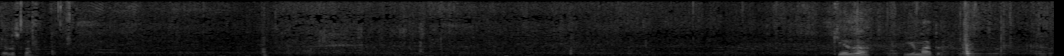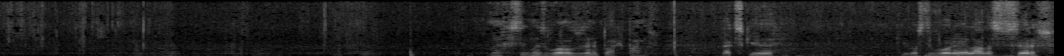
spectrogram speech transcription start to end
Τέλος πάντων. Και εδώ, γεμάτο. Μέχρι στιγμής γόνος δεν υπάρχει πάνω. Εντάξει και, και εδώ στη Βόρεια Ελλάδα στις Σέρες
